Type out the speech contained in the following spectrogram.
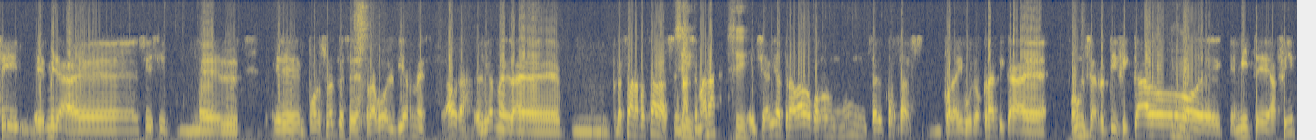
Sí, eh, mira, eh, sí, sí, eh, por suerte se destrabó el viernes, ahora, el viernes de la, mm, semana pasada, hace una semana, se había trabado con un, un cosas por ahí burocráticas, con un certificado que emite AFIP,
